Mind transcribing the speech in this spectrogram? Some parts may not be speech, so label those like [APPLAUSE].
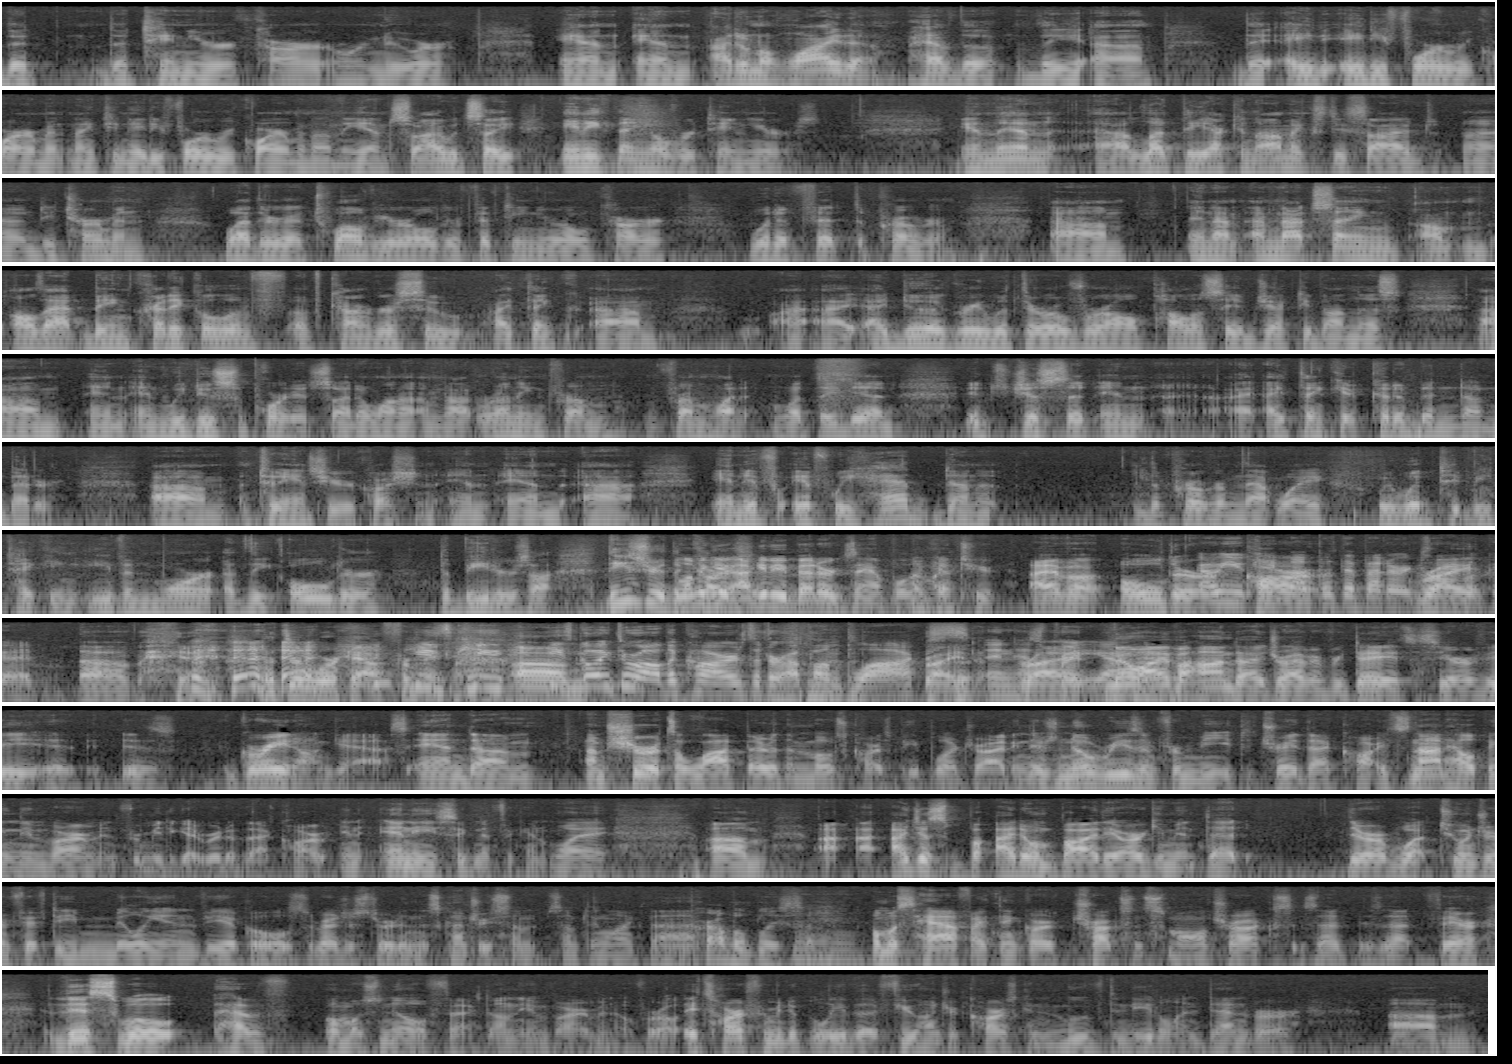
the, the 10 year car or newer. And, and I don't know why to have the, the, uh, the 80, 84 requirement, 1984 requirement on the end. So I would say anything over 10 years. And then uh, let the economics decide, uh, determine whether a 12 year old or 15 year old car would have fit the program. Um, and I'm, I'm, not saying all, all, that being critical of, of Congress, who I think um, I, I, do agree with their overall policy objective on this, um, and, and we do support it. So I don't want to. I'm not running from from what what they did. It's just that in I, I think it could have been done better. Um, to answer your question, and and uh, and if if we had done it the program that way, we would be taking even more of the older the beaters on. These are the Let cars. Me give, I'll give you a better example than okay. my two. I have an older Oh, you car. came up with a better example. Right. Good. Uh, [LAUGHS] yeah, that didn't work out for [LAUGHS] he's, me. He, um, he's going through all the cars that are up on blocks right, in his right. front yard. No, I have a Honda I drive every day. It's a CRV. It is great on gas. And um, I'm sure it's a lot better than most cars people are driving. There's no reason for me to trade that car. It's not helping the environment for me to get rid of that car in any significant way. Um, I, I, just I don't buy the argument that there are what 250 million vehicles registered in this country, some, something like that. Probably so. Mm -hmm. Almost half, I think, are trucks and small trucks. Is that is that fair? This will have almost no effect on the environment overall. It's hard for me to believe that a few hundred cars can move the needle in Denver. Um,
